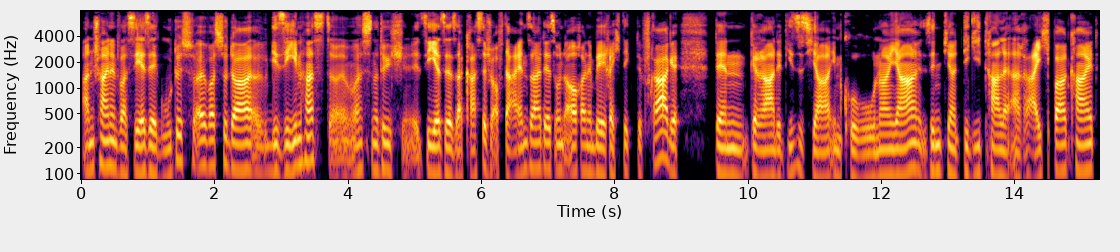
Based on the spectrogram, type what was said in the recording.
anscheinend was sehr, sehr Gutes, äh, was du da äh, gesehen hast, äh, was natürlich sehr, sehr sarkastisch auf der einen Seite ist und auch eine berechtigte Frage. Denn gerade dieses Jahr im Corona-Jahr sind ja digitale Erreichbarkeit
